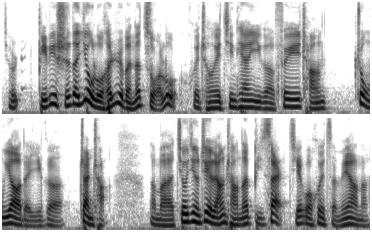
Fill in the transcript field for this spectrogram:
就是比利时的右路和日本的左路会成为今天一个非常重要的一个战场。那么究竟这两场的比赛结果会怎么样呢？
